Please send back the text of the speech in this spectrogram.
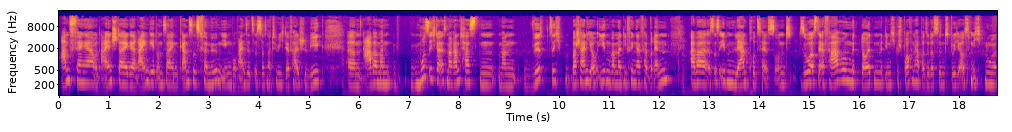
Anfänger und Einsteiger reingeht und sein ganzes Vermögen irgendwo reinsetzt, ist das natürlich der falsche Weg. Ähm, aber man muss sich da erstmal rantasten. Man wird sich wahrscheinlich auch irgendwann mal die Finger verbrennen, aber es ist eben ein Lernprozess. Und so aus der Erfahrung mit Leuten, mit denen ich gesprochen habe, also das sind durchaus nicht nur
